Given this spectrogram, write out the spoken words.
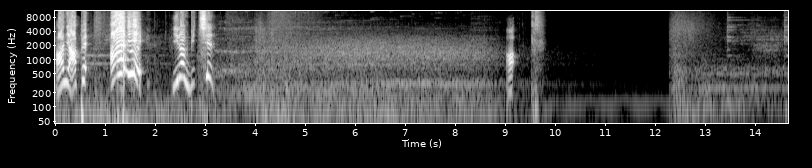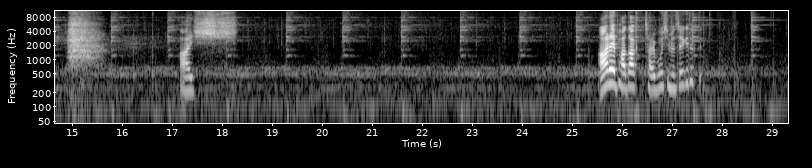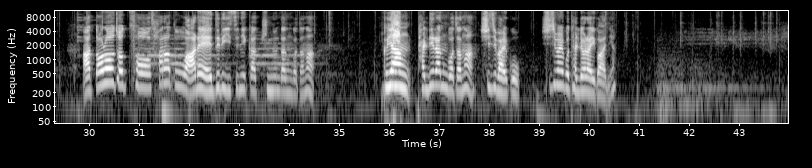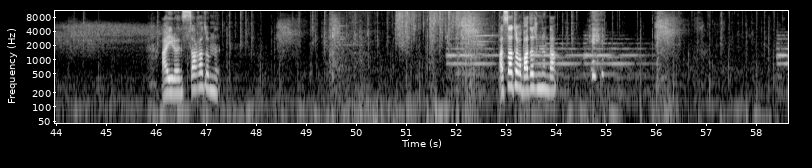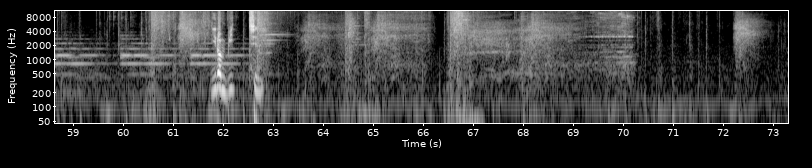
아니 앞에. 아니! 이런 미친 아 아이씨. 아래 바닥 잘 보시면 쐐기색들. 아 떨어져서 살아도 아래 애들이 있으니까 죽는다는 거잖아. 그냥 달리라는 거잖아. 쉬지 말고. 쉬지 말고 달려라 이거 아니야? 아 이런 싸가지 없는. 아싸 저거 맞아 죽는다. 이런 미친.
